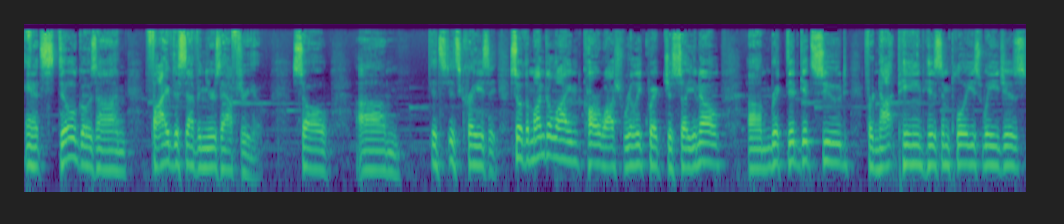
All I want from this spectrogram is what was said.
and it still goes on five to seven years after you. So um, it's it's crazy. So the Mundelein car wash, really quick, just so you know, um, Rick did get sued for not paying his employees' wages.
